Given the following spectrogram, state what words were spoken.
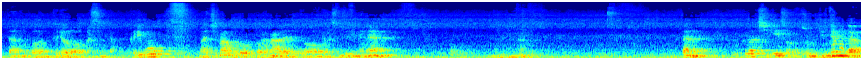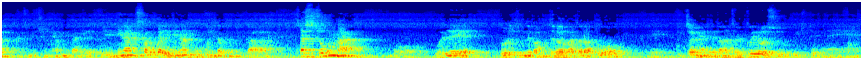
일단 한번 드려봤습니다. 그리고 마지막으로 또 하나를 더 말씀드리면은 음, 일단 그 끌어치기에서 좀 리듬감 같은 게 중요합니다. 또 예민한 사고가 예민한 부분이다 보니까 사실 조금만 뭐 원래 노릇던 대로 안 들어가더라도 예, 득점이 안 되거나 덜 끌려올 수 있기 때문에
